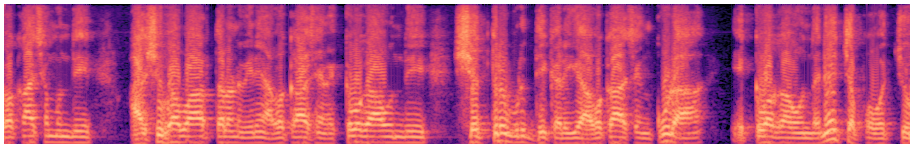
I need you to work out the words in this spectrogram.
అవకాశం ఉంది. అశుభ వార్తలను వినే అవకాశం ఎక్కువగా ఉంది. శత్రువృద్ధి కలిగే అవకాశం కూడా ఎక్కువగా ఉందనే చెప్పవచ్చు.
